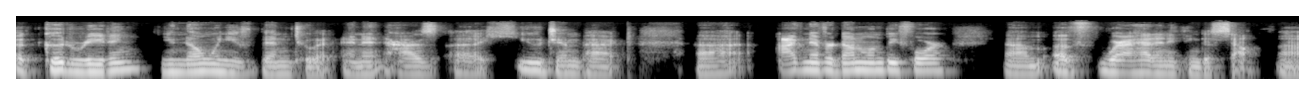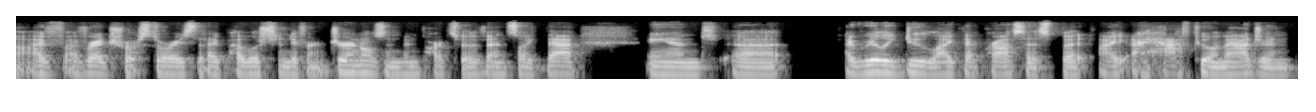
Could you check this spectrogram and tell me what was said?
a good reading, you know, when you've been to it and it has a huge impact. Uh, I've never done one before um, of where I had anything to sell. Uh, I've, I've read short stories that I published in different journals and been parts of events like that. And I really do like that process, but I, I, have to imagine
